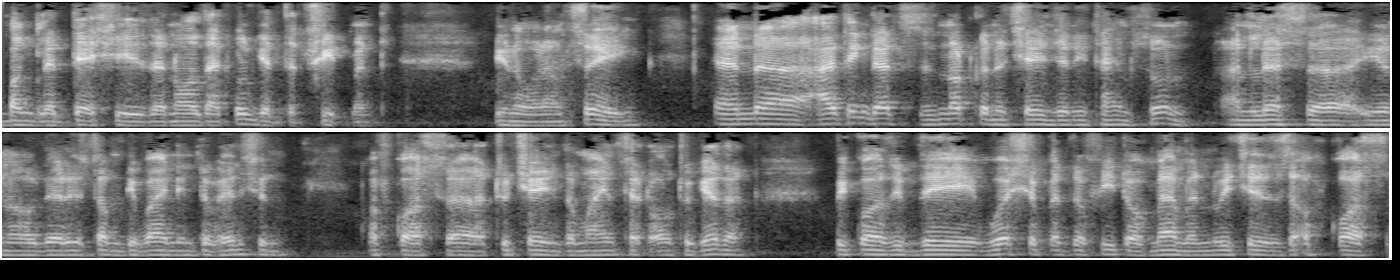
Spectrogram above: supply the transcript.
Bangladeshis and all that will get the treatment. You know what I'm saying? And uh, I think that's not going to change anytime soon, unless uh, you know there is some divine intervention, of course, uh, to change the mindset altogether. Because if they worship at the feet of Mammon, which is of course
